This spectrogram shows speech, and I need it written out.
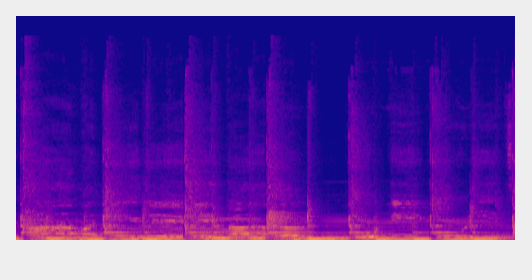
नामची देता कोटी देता कोटी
